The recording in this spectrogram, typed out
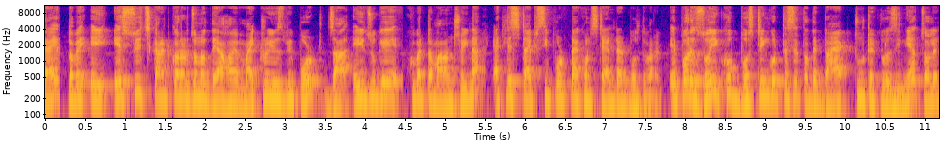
দেয়। তবে এই এস সুইচ কানেক্ট করার জন্য দেওয়া হয় মাইক্রো ইউএসবি পোর্ট যা এই যুগে খুব একটা মানানসই না। অ্যাটলিস্ট টাইপ সি পোর্টটা এখন স্ট্যান্ডার্ড বলতে পারেন। এরপরে জয়ী খুব বোস্টিং করতেছে তাদের ডায়াক টু টেকনোলজি নিয়ে। চলেন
